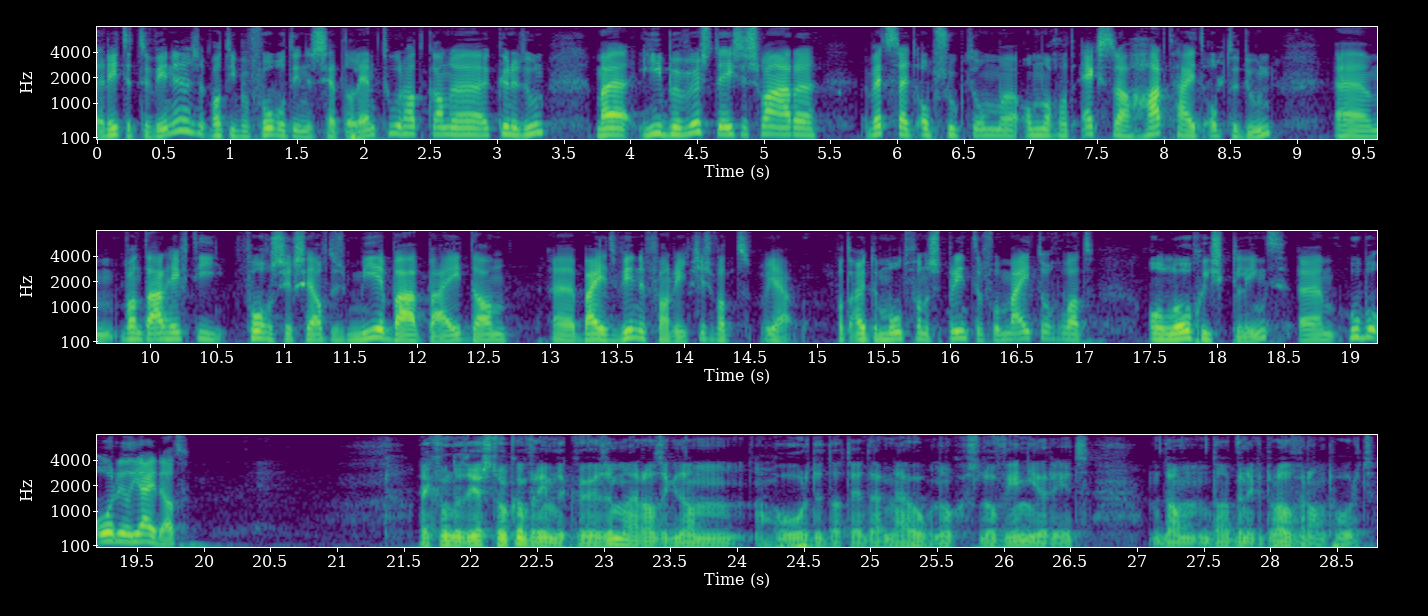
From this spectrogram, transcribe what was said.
ritten te winnen. Wat hij bijvoorbeeld in de ZLM Tour had kan, kunnen doen. Maar hier bewust deze zware wedstrijd opzoekt om, om nog wat extra hardheid op te doen. Um, want daar heeft hij volgens zichzelf dus meer baat bij dan bij het winnen van ritjes. Wat, ja, wat uit de mond van een sprinter voor mij toch wat onlogisch klinkt. Um, hoe beoordeel jij dat? Ik vond het eerst ook een vreemde keuze, maar als ik dan hoorde dat hij daarna ook nog Slovenië reed, dan, dan vind ik het wel verantwoord.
